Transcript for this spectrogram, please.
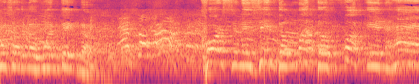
want y'all to know one thing though. Carson is in the motherfucking house.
